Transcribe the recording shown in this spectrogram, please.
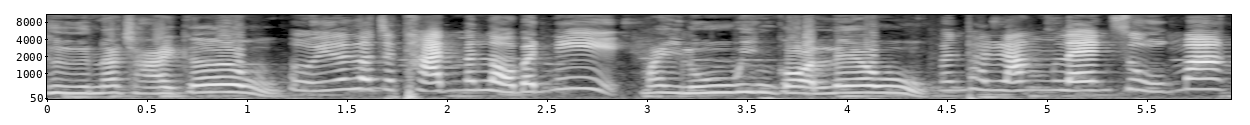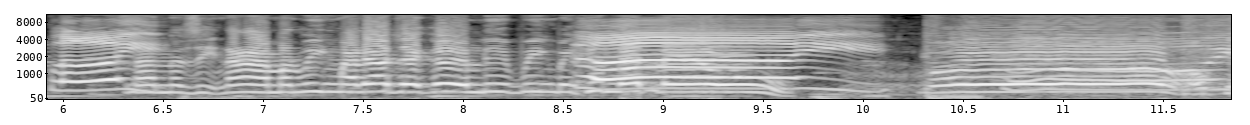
คืนนะชายเกิลเฮ้ยแล้วเราจะทันมันเหรอบันนี่ ไม่รู้วิ่งก่อนเร็ว มันพลังแรงสูงมากเลยนั่นน่ะสิหน้ามันวิ่งมาแล้วชายเกิลรีบวิ่งไปขึ้นรถเร็วฮ้ยโอ้โอเค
